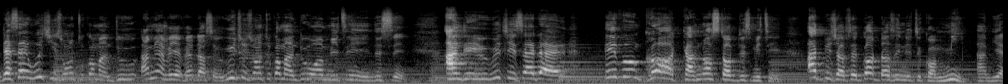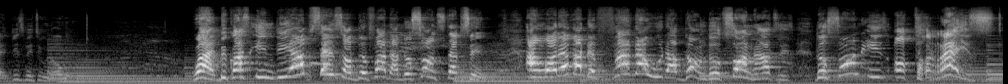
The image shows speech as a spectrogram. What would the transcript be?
They say witches want to come and do. I mean, I've heard that. So witches want to come and do one meeting in this thing, and the witches said, uh, even God cannot stop this meeting. Archbishop said, God doesn't need to come. Me, I'm here. This meeting will not hold. Why? Because in the absence of the Father, the Son steps in. And whatever the Father would have done, the Son has it. The Son is authorized.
